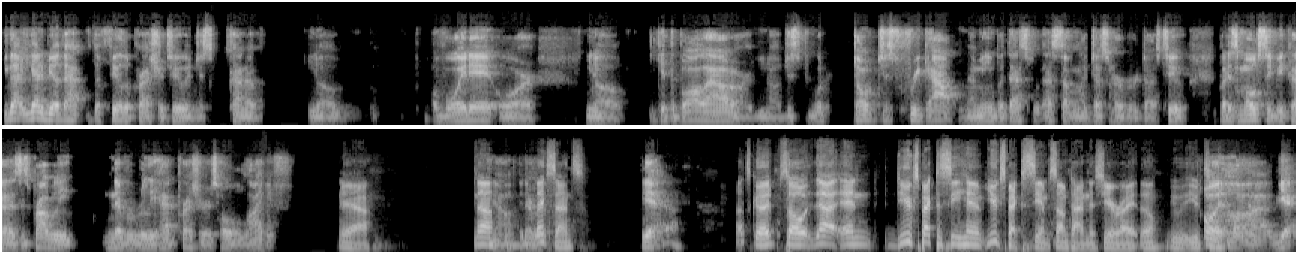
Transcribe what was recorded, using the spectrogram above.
you got you got to be able to, have, to feel the pressure too, and just kind of, you know, avoid it or, you know, get the ball out or you know just what don't just freak out. You know I mean? But that's that's something like Justin Herbert does too. But it's mostly because he's probably never really had pressure his whole life. yeah no You know, they never, makes sense Yeah. That's good. So, uh, and do you expect to see him? You expect to see him sometime this year, right? Though you, you Oh, uh, yeah,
